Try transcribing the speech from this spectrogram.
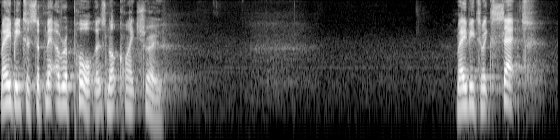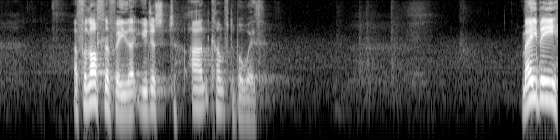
Maybe to submit a report that's not quite true. Maybe to accept a philosophy that you just aren't comfortable with. Maybe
